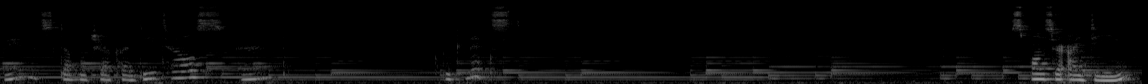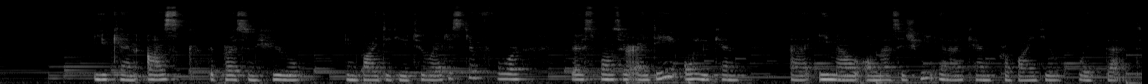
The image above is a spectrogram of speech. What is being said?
Okay, let's double check our details and click next. Sponsor ID you can ask the person who invited you to register for their sponsor ID or you can uh, email or message me and I can provide you with that.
